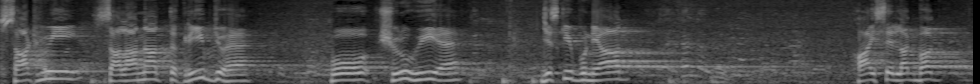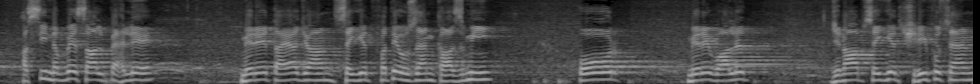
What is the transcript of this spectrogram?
ساٹھویں سالانہ تقریب جو ہے، وہ شروع ہوئی ہے، جس کی بنیاد آج سے لگ بھگ اسی نوے سال پہلے میرے تایا جان سید فتح حسین کاظمی اور میرے والد جناب سید شریف حسین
